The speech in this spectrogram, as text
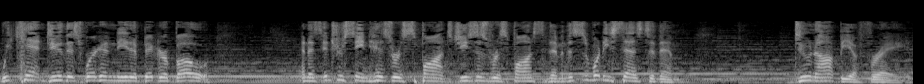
we can't do this. We're going to need a bigger boat. And it's interesting, his response, Jesus' response to them, and this is what he says to them. Do not be afraid.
